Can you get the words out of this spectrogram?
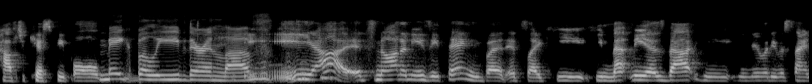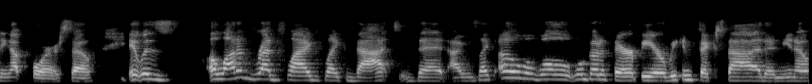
have to kiss people make believe they're in love yeah it's not an easy thing but it's like he he met me as that he he knew what he was signing up for so it was a lot of red flags like that that i was like oh well we'll we'll go to therapy or we can fix that and you know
